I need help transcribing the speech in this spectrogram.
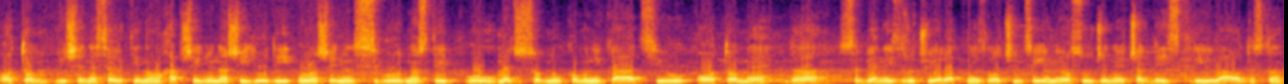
o tom više neselektivnom hapšenju naših ljudi, unošenju sigurnosti, u međusobnu komunikaciju, o tome da Srbija ne izručuje ratne zločince i one osuđene čak da iskriva, odnosno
